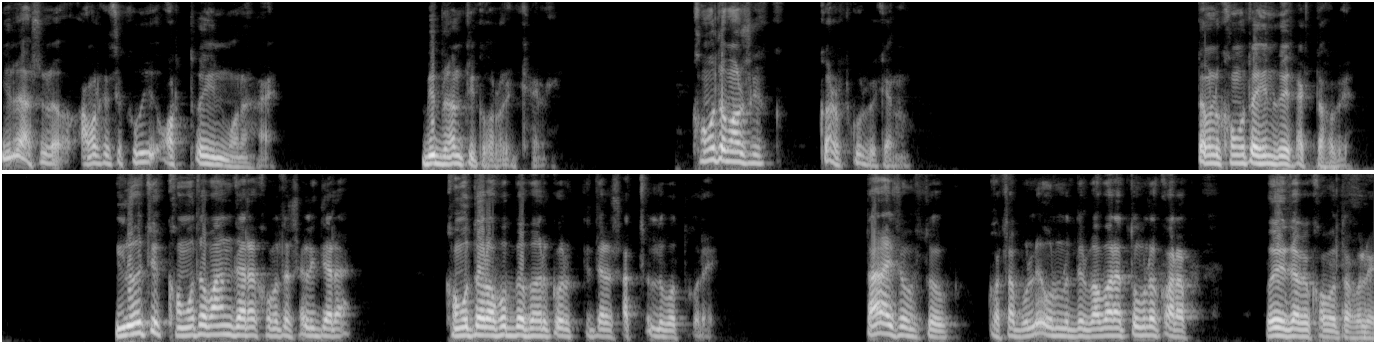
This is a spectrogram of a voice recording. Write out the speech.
এগুলো আসলে আমার কাছে খুবই অর্থহীন মনে হয়। বিভ্রান্তিকর এখানে। ক্ষমতা মানুষকে করাপ্ট করবে কেন? তার মানে ক্ষমতাহীন হয়ে থাকতে হবে। এগুলো হচ্ছে ক্ষমতাবান যারা, ক্ষমতাশালী যারা, ক্ষমতার অপব্যবহার করতে যারা স্বাচ্ছন্দ্য বোধ করে। তারা এই সমস্ত কথা বলে অন্যদের বাবারা তোমরা খারাপ হয়ে যাবে ক্ষমতা হলে।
